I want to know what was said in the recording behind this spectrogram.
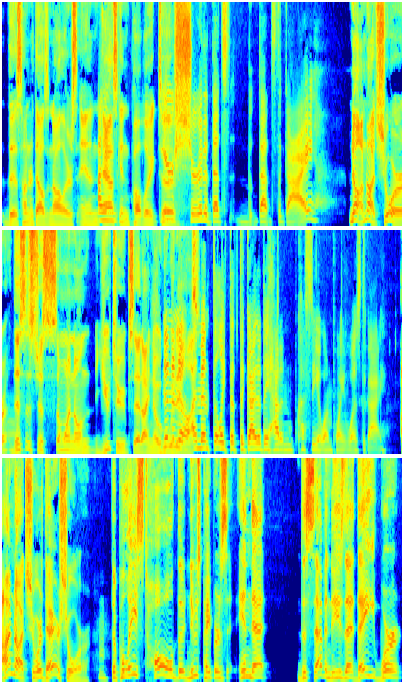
this hundred thousand dollars and I'm- asking public to. You're sure that that's that's the guy? No, I'm not sure. This is just someone on YouTube said I know who No, no, it no. is." I meant that like that the guy that they had in custody at one point was the guy. I'm not sure. They're sure. Hmm. The police told the newspapers in that the 70s that they were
